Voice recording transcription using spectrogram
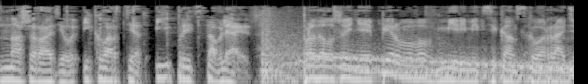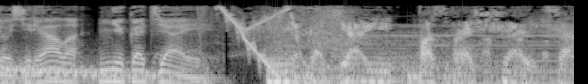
Наше радио и квартет и представляют продолжение первого в мире мексиканского радиосериала «Негодяи». Негодяи возвращаются.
